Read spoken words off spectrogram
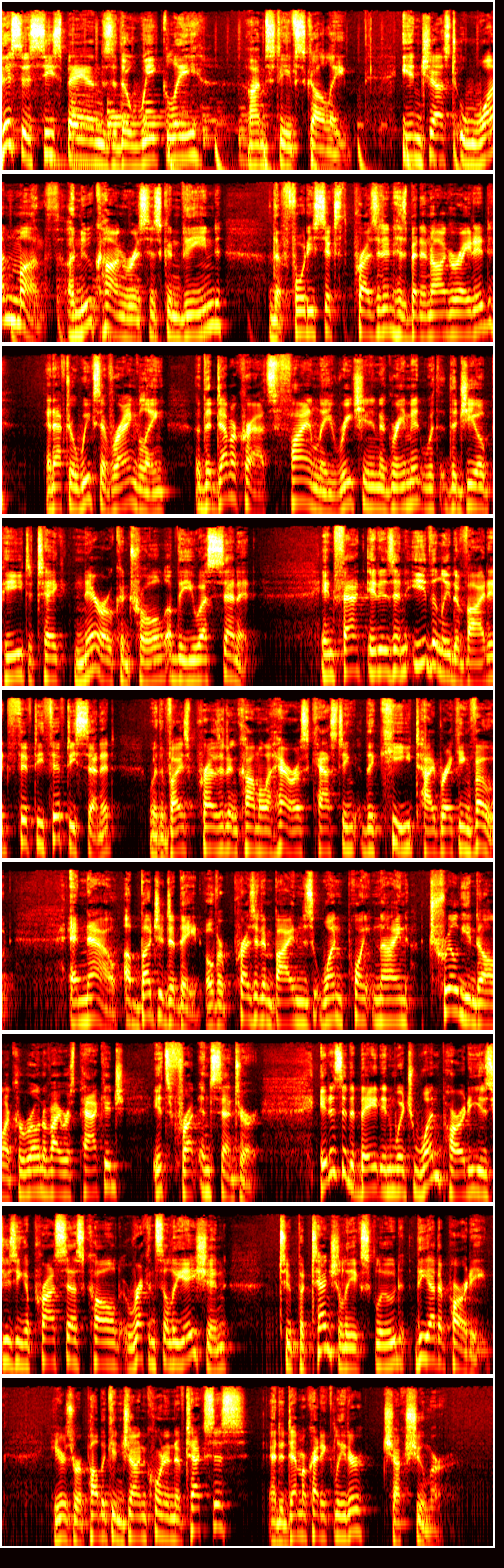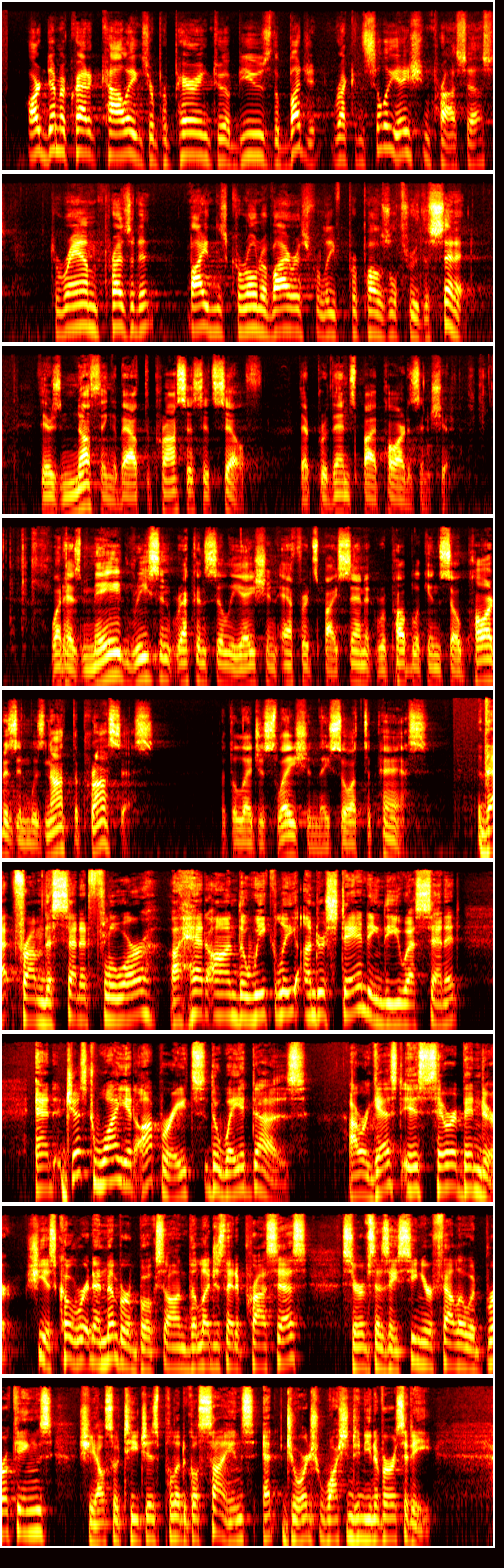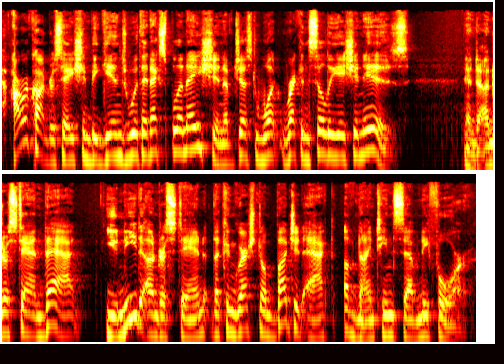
This is C SPAN's The Weekly. I'm Steve Scully. In just one month, a new Congress has convened, the 46th president has been inaugurated, and after weeks of wrangling, the Democrats finally reaching an agreement with the GOP to take narrow control of the U.S. Senate. In fact, it is an evenly divided 50 50 Senate, with Vice President Kamala Harris casting the key tie breaking vote. And now, a budget debate over President Biden's $1.9 trillion coronavirus package. It's front and center. It is a debate in which one party is using a process called reconciliation to potentially exclude the other party. Here's Republican John Cornyn of Texas and a Democratic leader, Chuck Schumer. Our Democratic colleagues are preparing to abuse the budget reconciliation process to ram President Biden's coronavirus relief proposal through the Senate. There's nothing about the process itself that prevents bipartisanship. What has made recent reconciliation efforts by Senate Republicans so partisan was not the process, but the legislation they sought to pass. That from the Senate floor, ahead on the weekly Understanding the U.S. Senate, and just why it operates the way it does. Our guest is Sarah Binder. She has co written a number of books on the legislative process, serves as a senior fellow at Brookings. She also teaches political science at George Washington University. Our conversation begins with an explanation of just what reconciliation is. And to understand that, you need to understand the Congressional Budget Act of 1974.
